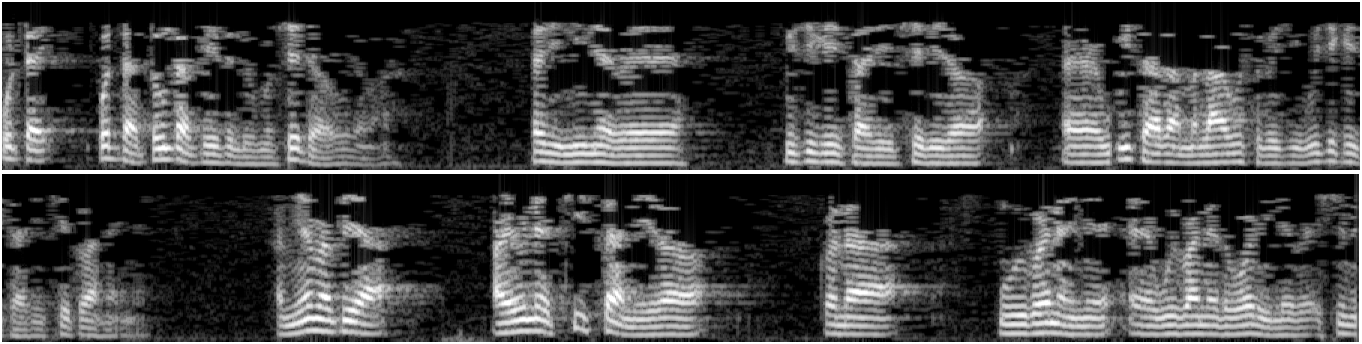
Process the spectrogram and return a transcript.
ပုတ်တိုက်ပုတ်တသုံးတတ်သေးတယ်လို့မဖြစ်တော့ဘူးကွာအဲ့ဒီနည်းနဲ့ပဲဝိသိကိစ္စတွေဖြစ်ပြီးတော့အဲဝိသရာမလာဘူးဆိုလို့ရှိရင်ဝိသိကိစ္စတွေဖြစ်သွားနိုင်တယ်အမြဲမပြအာယုနဲ့ထိစပ်နေတော့ခုနမူခွဲနိုင်တဲ့အဲဝေဘာနဲ့သဘောတွေလည်းပဲအရှင်းမ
